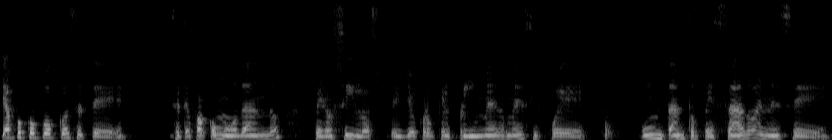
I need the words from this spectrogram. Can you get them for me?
Ya poco a poco se te, se te fue acomodando, pero sí, los, yo creo que el primer mes sí fue un tanto pesado en ese,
